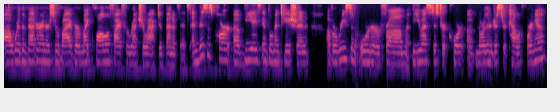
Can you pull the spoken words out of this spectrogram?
uh, where the veteran or survivor might qualify for retroactive benefits. And this is part of VA's implementation of a recent order from the U.S. District Court of Northern District, California,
